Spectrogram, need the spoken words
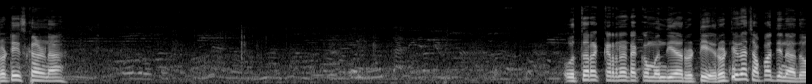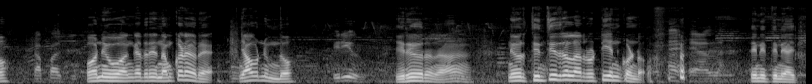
ರೊಟ್ಟಿ ಇಸ್ಕೊಳ್ಳೋಣ ಉತ್ತರ ಕರ್ನಾಟಕ ಮಂದಿಯ ರೊಟ್ಟಿ, ರೊಟ್ಟಿನ ಚಪಾತಿನ ಅದು. ಚಪಾತಿ. ಓ ನೀವು ಹಂಗಾದ್ರೆ ನಮ್ಮ ಕಡೆಯವ್ರೆ. ಯಾವ ನಿಮ್ಮದು ಹಿರಿಯೂರು. ಹಿರಿಯೂರನಾ? ನೀವು ತಿಂತಿದ್ರಲ್ಲ ರೊಟ್ಟಿ ಅನ್ಕೊಂಡು. ತಿನ್ನಿ ತಿನ್ನಿ ಆಯ್ತು.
